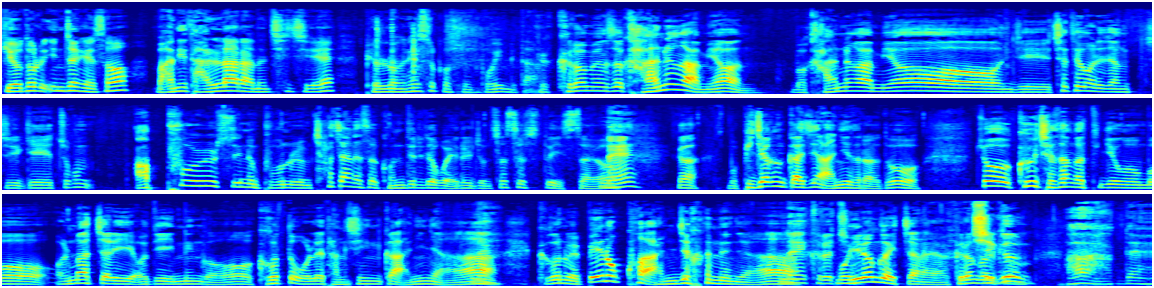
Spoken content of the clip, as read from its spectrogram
기여도를 인정해서 많이 달라라는 취지의 변론을 했을 것으로 보입니다. 그, 그러면서 가능하면 뭐 가능하면 이제 최태원 회장 측에 조금 아플 수 있는 부분을 좀 찾아내서 건드리려고 애를 좀 썼을 수도 있어요. 네. 그러니까 뭐 비자금까지는 아니더라도 저 그 재산 같은 경우 뭐 얼마짜리 어디에 있는 거 그것도 원래 당신 거 아니냐. 네. 그건 왜 빼놓고 안 적었느냐. 네, 그렇죠. 뭐 이런 거 있잖아요. 그런 거 지금 아, 네.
